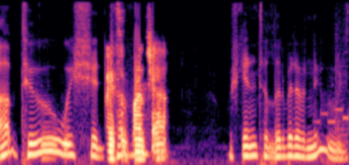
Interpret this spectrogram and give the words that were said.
up to. We should some cover, punch out. we should get into a little bit of news.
